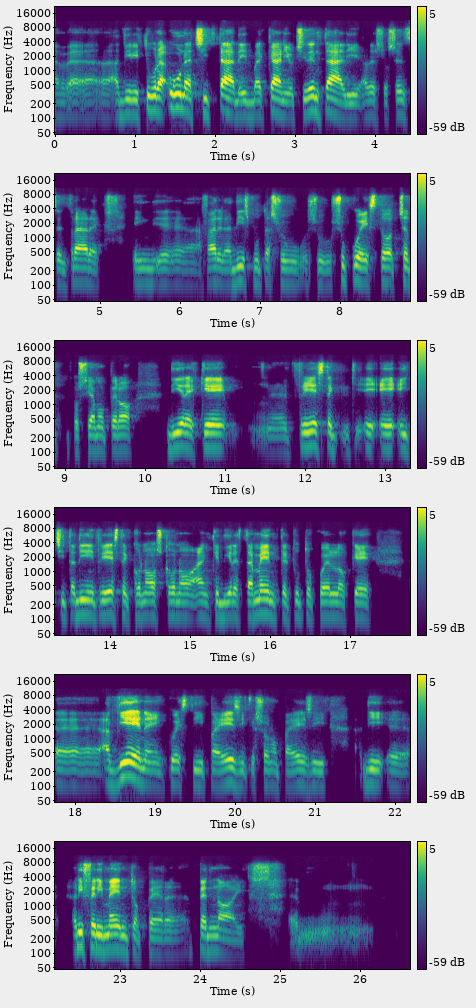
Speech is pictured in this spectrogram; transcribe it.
addirittura una città dei Balcani occidentali, adesso senza entrare in, eh, a fare la disputa su, su, su questo, possiamo però dire che eh, Trieste e, e, i cittadini di Trieste conoscono anche direttamente tutto quello che eh, avviene in questi paesi che sono paesi di eh, riferimento per, per noi.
